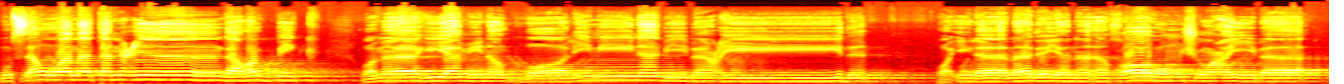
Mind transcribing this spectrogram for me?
مسومة عند ربك وما هي من الظالمين ببعيد وإلى مدين أخاهم شعيباً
